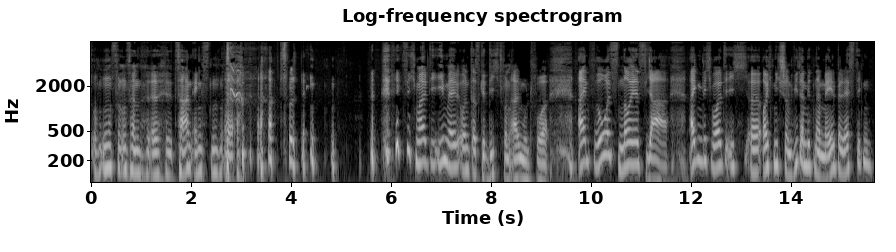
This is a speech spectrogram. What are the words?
äh, um uns von unseren äh, Zahnängsten äh, abzulenken. lese ich mal die E-Mail und das Gedicht von Almut vor. Ein frohes neues Jahr. Eigentlich wollte ich äh, euch nicht schon wieder mit einer Mail belästigen.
